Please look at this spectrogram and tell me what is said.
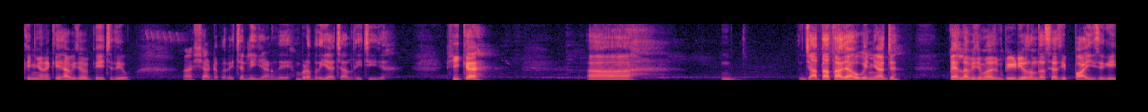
ਕਈਆਂ ਨੇ ਕਿਹਾ ਵੀ ਜੇ ਵੇਚ ਦਿਓ, ਮੈਂ ਛੱਡ ਪਰੇ ਚੱਲੀ ਜਾਣ ਦੇ, ਬੜ ਵਧੀਆ ਚੱਲਦੀ ਚੀਜ਼। ਹੈ ਠੀਕ ਹੈ। ਆ ਜ਼ਿਆਦਾ ਤਾਜ਼ਾ ਹੋ ਗਈਆਂ ਅੱਜ। ਪਹਿਲਾਂ ਵੀ ਜਿਵੇਂ ਵੀਡੀਓ ਤੁਹਾਨੂੰ ਦੱਸਿਆ ਸੀ, ਪਾਈ ਸੀਗੀ।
